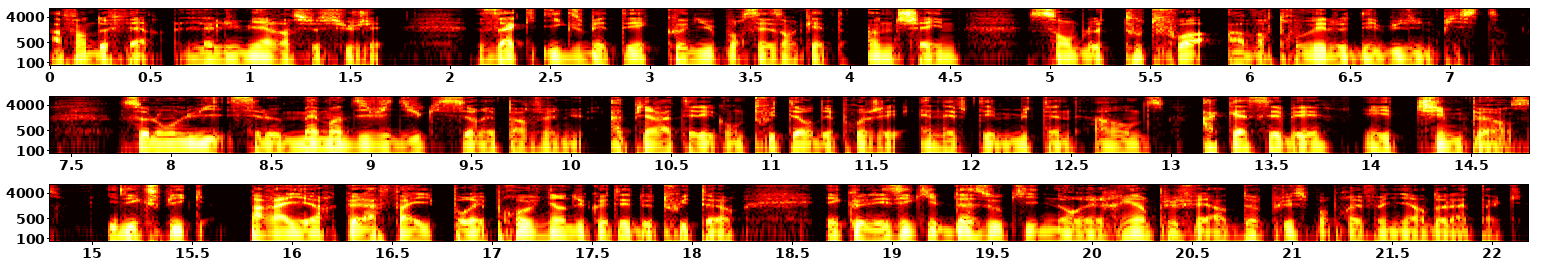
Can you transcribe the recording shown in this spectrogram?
afin de faire la lumière à ce sujet. Zach XBT, connu pour ses enquêtes on-chain, semble toutefois avoir trouvé le début d'une piste. Selon lui, c'est le même individu qui serait parvenu à pirater les comptes Twitter des projets NFT Mutant Hounds, AKCB et Chimpers. Il explique par ailleurs que la faille pourrait provenir du côté de Twitter et que les équipes d'Azuki n'auraient rien pu faire de plus pour prévenir de l'attaque,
